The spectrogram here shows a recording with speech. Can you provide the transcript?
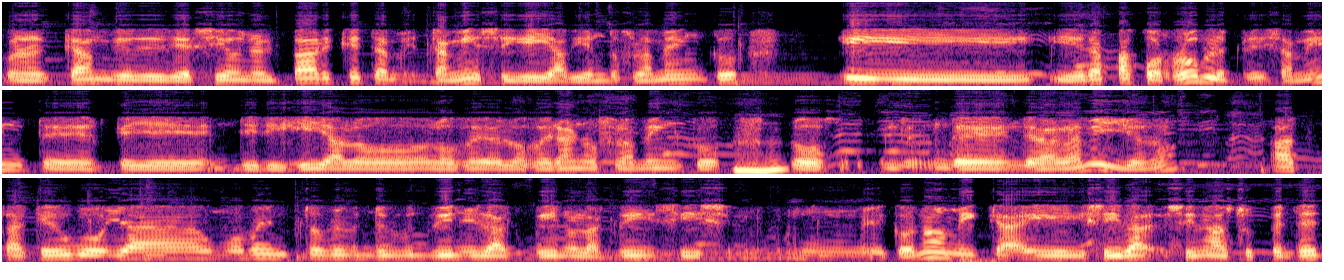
con el cambio de dirección en el parque, también seguía habiendo flamenco, y, era Paco Robles precisamente el que dirigía los, los, veranos flamencos los, de, del Alamillo, ¿no? Hasta que hubo ya un momento que vino la, vino la crisis mm, económica y se iba, se iban a suspender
